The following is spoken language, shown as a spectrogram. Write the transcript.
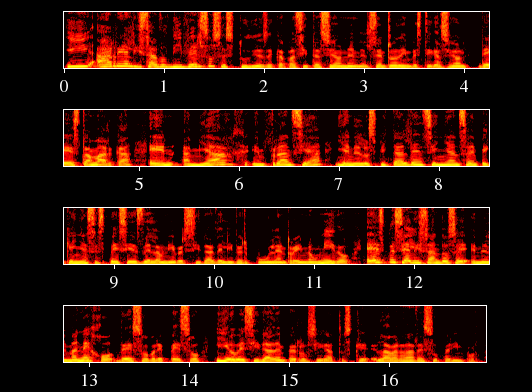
y ha realizado diversos estudios de capacitación en el Centro de Investigación de esta marca, en Amiens, en Francia, y en el Hospital de Enseñanza en Pequeñas Especies de la Universidad de Liverpool, en Reino Unido, especializándose en el manejo de sobrepeso y obesidad en perros y gatos, que la verdad es súper importante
